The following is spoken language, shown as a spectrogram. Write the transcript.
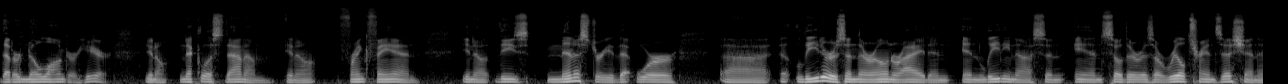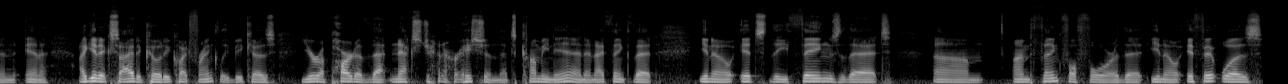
that are no longer here. You know, Nicholas Denham. You know, Frank Fan. You know, these ministry that were uh, leaders in their own right and in leading us. And and so there is a real transition. And and I get excited Cody quite frankly because you're a part of that next generation that's coming in. And I think that you know it's the things that um, I'm thankful for that you know if it was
